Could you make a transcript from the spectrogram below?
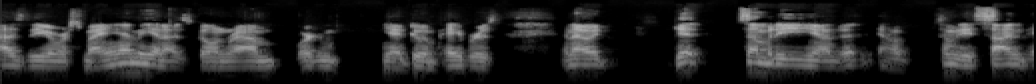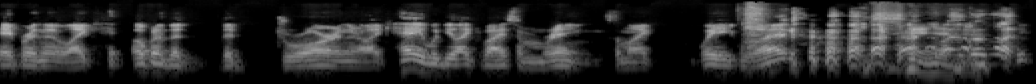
I was the University of Miami, and I was going around working, you know, doing papers, and I would get somebody, you know, the, you know somebody sign the paper, and they're like, open the the drawer, and they're like, "Hey, would you like to buy some rings?" I'm like, "Wait, what?" like,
